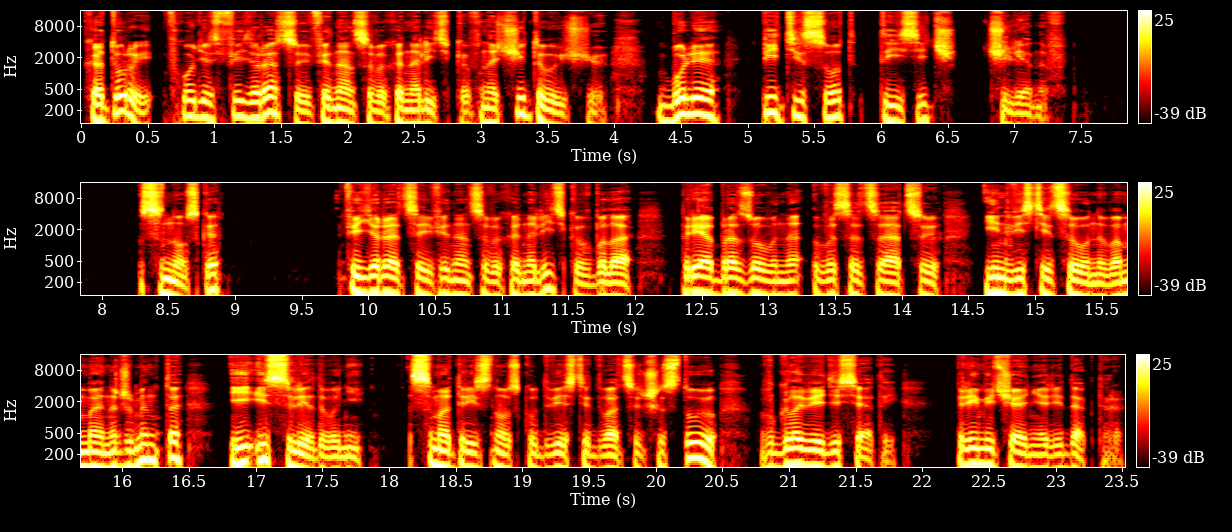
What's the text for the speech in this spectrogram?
который входит в Федерацию финансовых аналитиков, насчитывающую более 500 тысяч членов. Сноска – Федерация финансовых аналитиков была преобразована в Ассоциацию инвестиционного менеджмента и исследований. Смотри сноску 226 в главе 10. Примечание редактора.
